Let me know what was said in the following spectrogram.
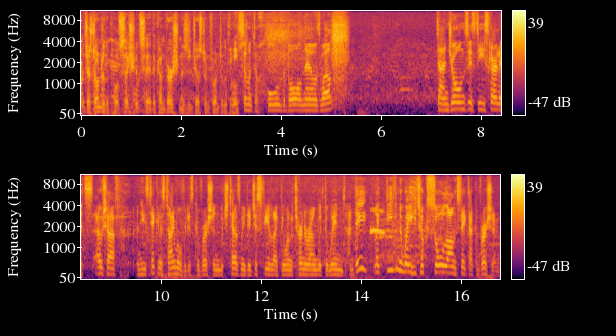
or just under the post, I should say. The conversion isn't just in front of the they post. Need someone to hold the ball now as well. Dan Jones is the Scarlets out half, and he's taking his time over this conversion, which tells me they just feel like they want to turn around with the wind. And they, like, even the way he took so long to take that conversion,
